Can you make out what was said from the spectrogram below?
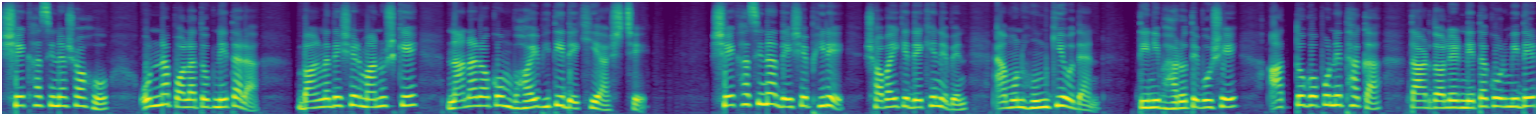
শেখ হাসিনা সহ অন্য পলাতক নেতারা বাংলাদেশের মানুষকে নানা রকম ভয়ভীতি দেখিয়ে আসছে। শেখ হাসিনা দেশে ফিরে সবাইকে দেখে নেবেন এমন হুমকিও দেন। তিনি ভারতে বসে আত্মগোপনে থাকা তার দলের নেতাকর্মীদের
